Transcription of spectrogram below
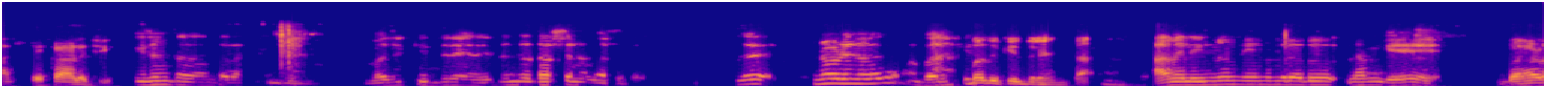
ಅಷ್ಟೇ ಕಾಳಜಿ. ಇದಂತ ಒಂಥರ ಬದುಕಿದ್ರೆ ಇದೊಂದು ದರ್ಶನ ಬರ್ತದೆ ಅಂದ್ರೆ ಬದುಕಿ ಬದುಕಿದ್ರೆ. ಅಂತ. ಆಮೇಲೆ ಇನ್ನೊಂದು ಏನಂದ್ರೆ ಅದು ನಮ್ಗೆ ಬಹಳ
